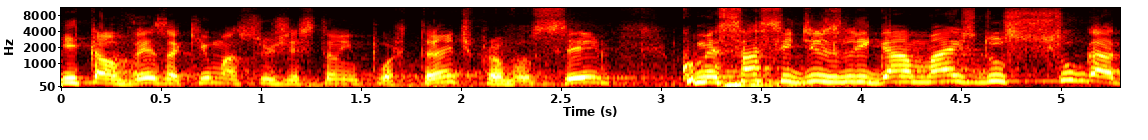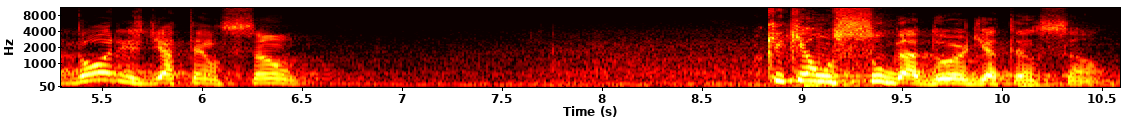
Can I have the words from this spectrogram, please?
e talvez aqui uma sugestão importante para você, começar a se desligar mais dos sugadores de atenção. O que é um sugador de atenção?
